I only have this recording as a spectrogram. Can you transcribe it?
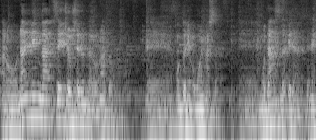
あの内面が成長してるんだろうなと、えー、本当に思いました、えー、もうダンスだけじゃなくてね、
